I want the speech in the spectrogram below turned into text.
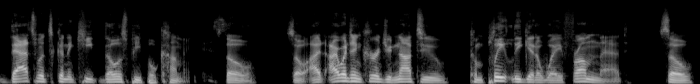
that's what's going to keep those people coming. So, so I, I would encourage you not to completely get away from that, So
